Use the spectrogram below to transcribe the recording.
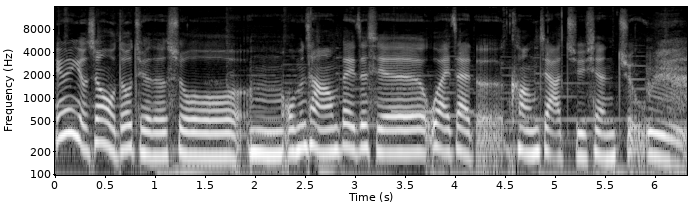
因为有时候我都觉得说，嗯，我们常常被这些外在的框架局限住。嗯，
